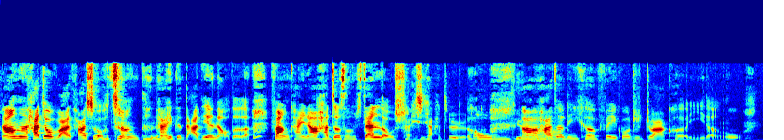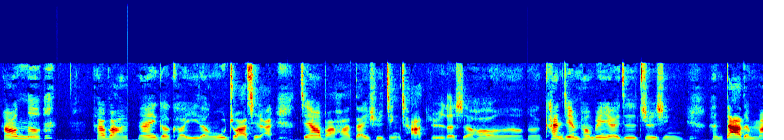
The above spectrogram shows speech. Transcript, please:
然后呢，他就把他手上的那一个打电脑的人放开，然后他就从三楼摔下去了。哦，然后他就立刻飞过去抓可疑人物，然后呢，他把那一个可疑人物抓起来，正要把他带去警察局的时候呢，嗯，看见旁边有一只巨型很大的马，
